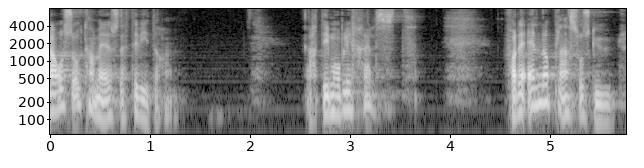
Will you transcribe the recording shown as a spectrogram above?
La oss også ta med oss dette videre. At de må bli frelst. For det er ennå plass hos Gud.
